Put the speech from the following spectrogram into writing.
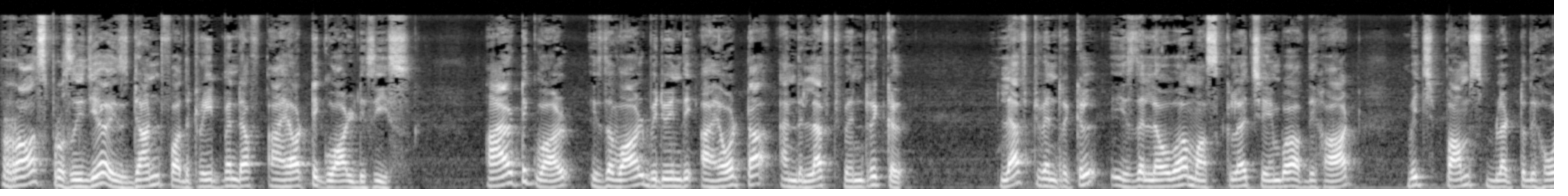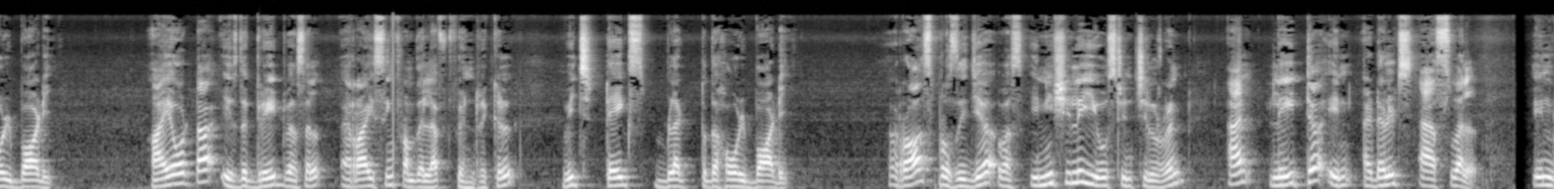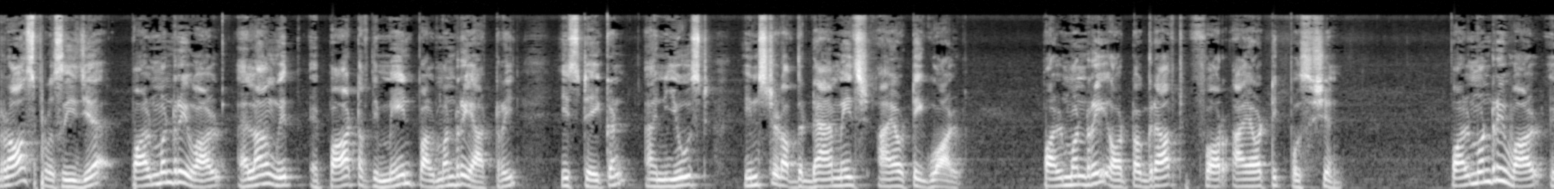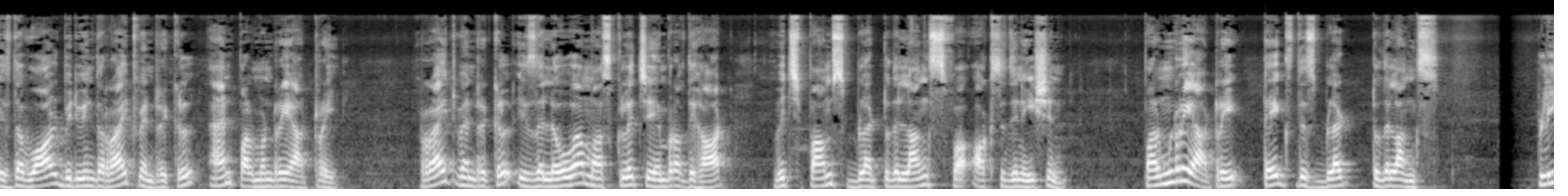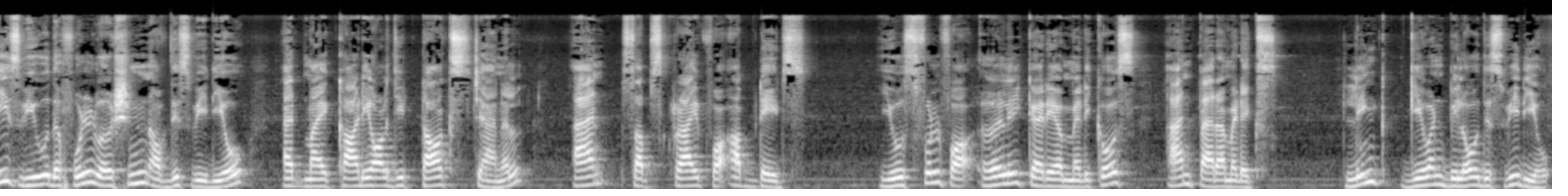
Ross procedure is done for the treatment of aortic valve disease. Aortic valve is the valve between the aorta and the left ventricle. Left ventricle is the lower muscular chamber of the heart which pumps blood to the whole body. Aorta is the great vessel arising from the left ventricle which takes blood to the whole body. Ross procedure was initially used in children and later in adults as well. In Ross procedure, pulmonary valve along with a part of the main pulmonary artery is taken and used instead of the damaged aortic valve. Pulmonary autograft for aortic position. Pulmonary valve is the valve between the right ventricle and pulmonary artery. Right ventricle is the lower muscular chamber of the heart which pumps blood to the lungs for oxygenation. Pulmonary artery takes this blood to the lungs. Please view the full version of this video at my Cardiology Talks channel and subscribe for updates. Useful for early career medicos and paramedics. Link given below this video.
